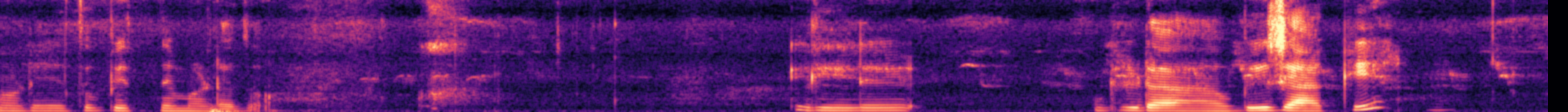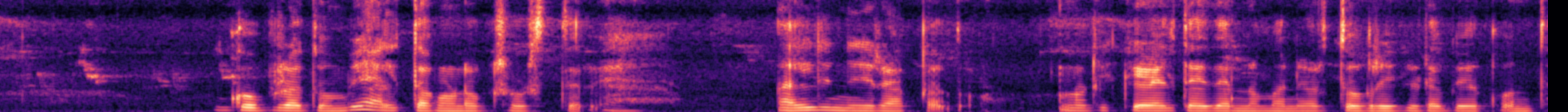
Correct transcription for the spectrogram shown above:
ನೋಡಿ, ಇದು ಬಿತ್ತನೆ ಮಾಡೋದು. ಇಲ್ಲಿ ಗಿಡ, ಬೀಜ ಹಾಕಿ ಗೊಬ್ಬರ ತುಂಬಿ ಅಲ್ಲಿ ತಗೊಂಡೋಗಿ ಜೋಡಿಸ್ತಾರೆ. ಅಲ್ಲಿ ನೀರು ಹಾಕೋದು. ನೋಡಿ, ಕೇಳ್ತಾ ಇದ್ದಾರೆ ನಮ್ಮ ಮನೆಯವ್ರು, ತೊಗರಿ ಗಿಡ ಬೇಕು ಅಂತ.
